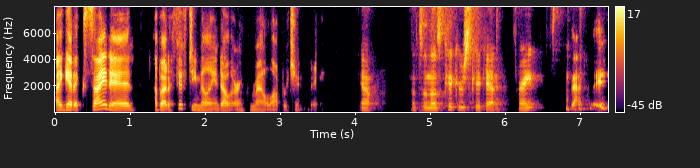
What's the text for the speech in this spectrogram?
I get excited about a $50 million incremental opportunity. Yep. That's when those kickers kick in, right? exactly.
